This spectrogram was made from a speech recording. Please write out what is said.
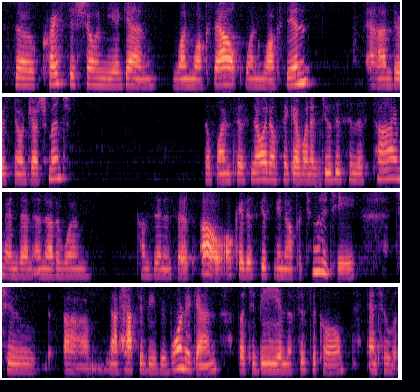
So Christ is showing me again one walks out, one walks in, and there's no judgment. The one says, No, I don't think I want to do this in this time. And then another one comes in and says, oh, okay, this gives me an opportunity to um, not have to be reborn again, but to be in the physical and to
